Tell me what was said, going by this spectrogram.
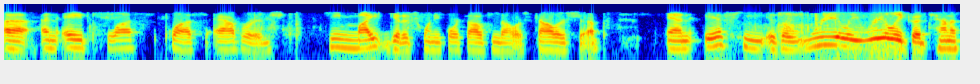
uh, an A plus plus average, he might get a twenty four thousand dollars scholarship. And if he is a really really good tennis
